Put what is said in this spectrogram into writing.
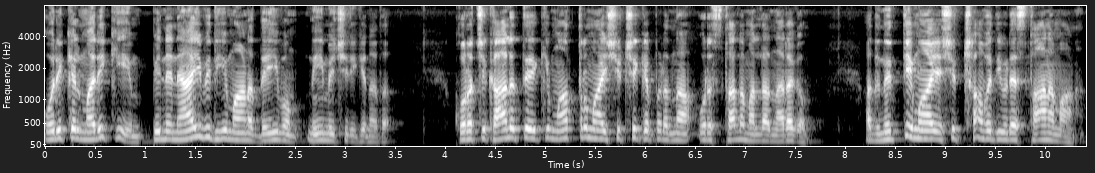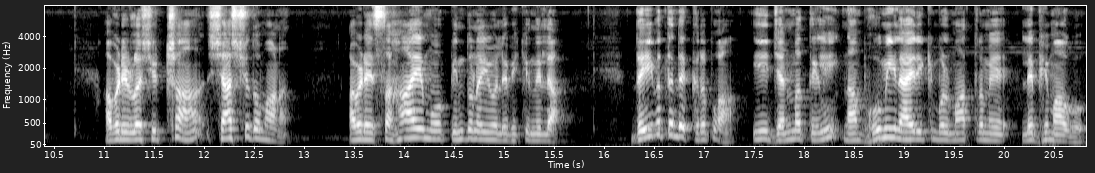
ഒരിക്കൽ മരിക്കുകയും പിന്നെ ന്യായവിധിയുമാണ് ദൈവം നിയമിച്ചിരിക്കുന്നത്. കുറച്ചു കാലത്തേക്ക് മാത്രമായി ശിക്ഷിക്കപ്പെടുന്ന ഒരു സ്ഥലമല്ല നരകം. അത് നിത്യമായ ശിക്ഷാവധിയുടെ സ്ഥാനമാണ്. അവിടെയുള്ള ശിക്ഷ ശാശ്വതമാണ്. അവിടെ സഹായമോ പിന്തുണയോ ലഭിക്കുന്നില്ല. ദൈവത്തിന്റെ കൃപ ഈ ജന്മത്തിൽ നാം ഭൂമിയിലായിരിക്കുമ്പോൾ മാത്രമേ ലഭ്യമാകൂ.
